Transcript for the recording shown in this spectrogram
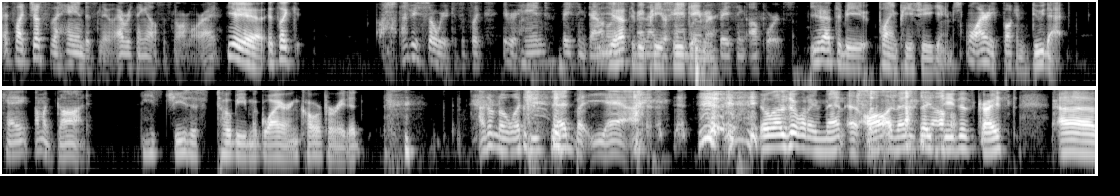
It's like just the hand is new. Everything else is normal, right? Yeah, yeah. It's like Oh, that'd be so weird because it's like you have your hand facing downwards. You'd have to be PC hand would be gamer. facing upwards. you'd have to be playing PC games. Well, I already fucking do that. Okay, I'm a god. He's Jesus Tobey Maguire Incorporated. I don't know what you said, but yeah. it wasn't what I meant at all. I meant to say Jesus Christ. Uh,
